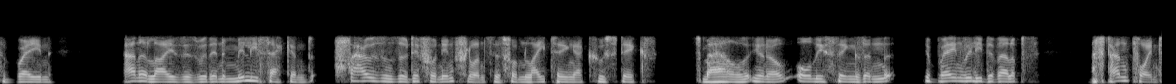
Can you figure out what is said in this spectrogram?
the brain analyzes within a millisecond thousands of different influences from lighting, acoustics, smell, you know, all these things. And your brain really develops a standpoint,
